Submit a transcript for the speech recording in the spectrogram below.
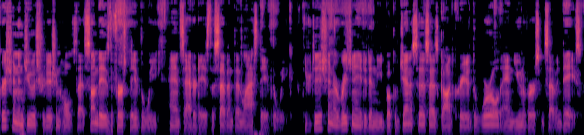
Christian and Jewish tradition holds that Sunday is the first day of the week and Saturday is the seventh and last day of the week. The tradition originated in the book of Genesis as God created the world and universe in seven days.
